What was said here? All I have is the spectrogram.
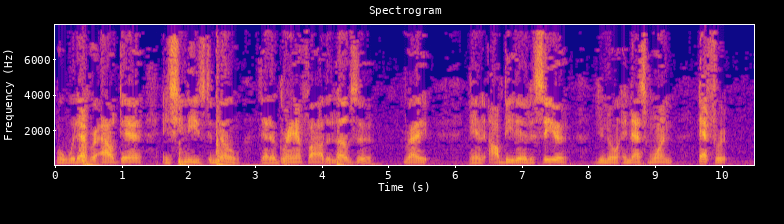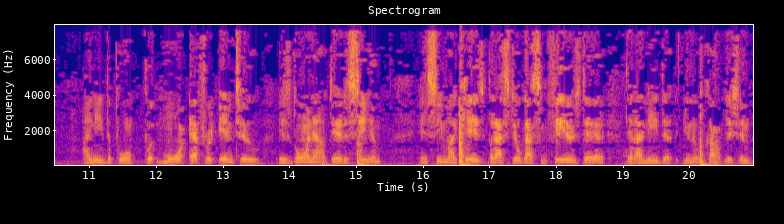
or whatever out there, and she needs to know that her grandfather loves her, right, and I'll be there to see her, you know, and that's one effort I need to put more effort into is going out there to see him and see my kids, but I still got some fears there that I need to, you know, accomplish. And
